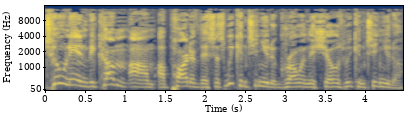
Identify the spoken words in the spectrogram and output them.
tune in, become um, a part of this as we continue to grow in the shows. We continue to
